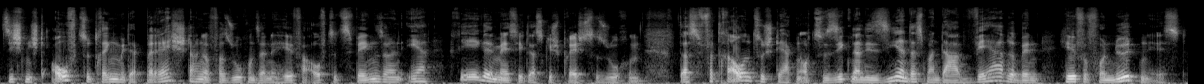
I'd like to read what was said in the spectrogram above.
sich nicht aufzudrängen, mit der Brechstange versuchen, seine Hilfe aufzuzwingen, sondern eher regelmäßig das Gespräch zu suchen, das Vertrauen zu stärken, auch zu signalisieren, dass man da wäre, wenn Hilfe vonnöten ist.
